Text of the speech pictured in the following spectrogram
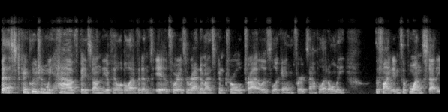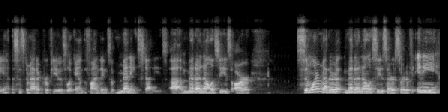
best conclusion we have based on the available evidence is whereas a randomized controlled trial is looking for example at only the findings of one study. A systematic review is looking at the findings of many studies. Uh, meta-analyses are Similar meta, meta-analyses are sort of any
